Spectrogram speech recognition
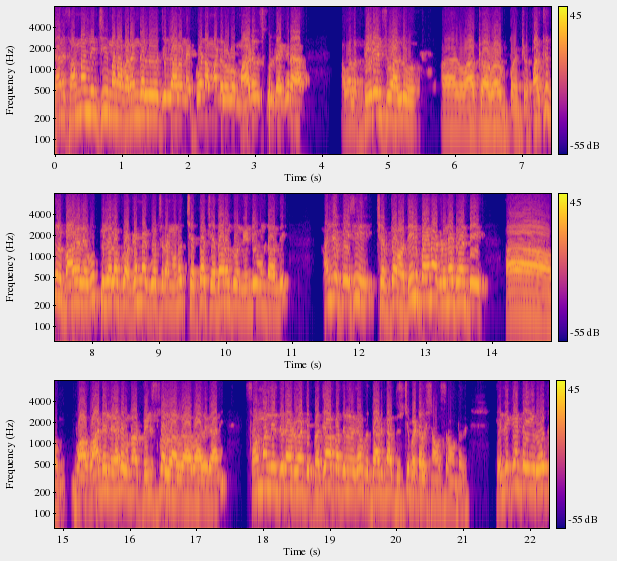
దానికి సంబంధించి మన వరంగల్ జిల్లాలో నెక్కొండ మండలంలో మోడల్ స్కూల్ దగ్గర వాళ్ళ పేరెంట్స్ వాళ్ళు ఇక్కడ పరిస్థితులు బాగాలేవు. పిల్లలకు అగమ్య గోచరంగా ఉండదు చెత్త చెదారంతో నిండి ఉంటుంది అని చెప్పేసి చెప్తాను. దీనిపైన అక్కడ ఉన్నటువంటి వార్డెన్ కానీ ఉన్న ప్రిన్సిపల్ వాళ్ళు వాళ్ళు కానీ సంబంధించినటువంటి ప్రజాప్రతినిధులు దాని మీద దృష్టి పెట్టాల్సిన అవసరం ఉంటుంది. ఎందుకంటే ఈ రోజు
